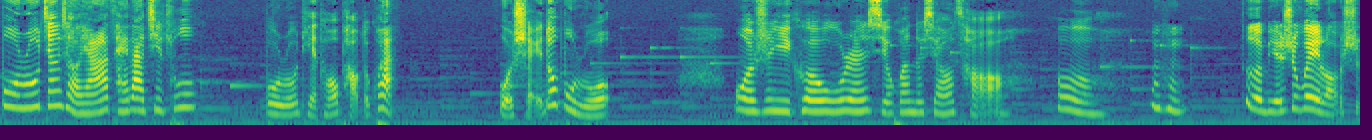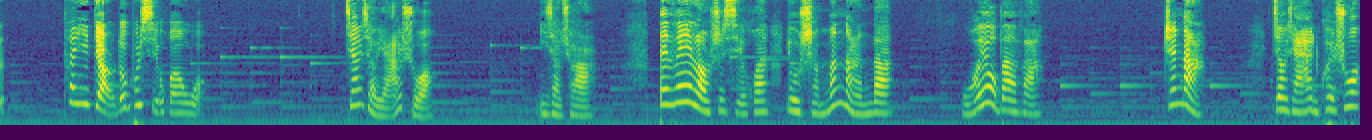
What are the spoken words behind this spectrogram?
不如姜小牙财大气粗，不如铁头跑得快，我谁都不如。我是一棵无人喜欢的小草，哦，哼哼，特别是魏老师，他一点都不喜欢我。姜小牙说：“米小圈儿，被魏老师喜欢有什么难的？我有办法。”真的。姜小牙，你快说！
